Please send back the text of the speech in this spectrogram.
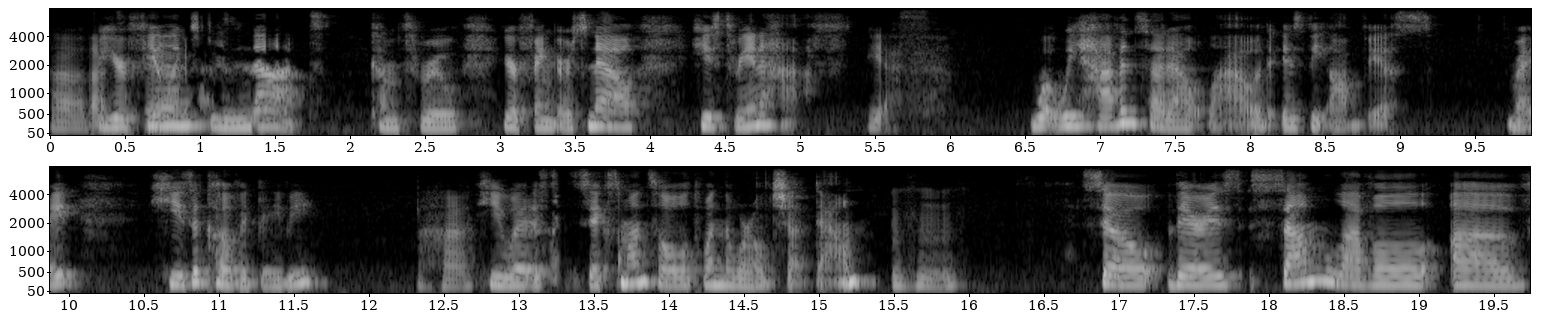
Oh, that's your feelings good. do not come through your fingers. Now, he's three and a half. Yes. What we haven't said out loud is the obvious, right? He's a COVID baby. Uh-huh. He was six months old when the world shut down. Mm-hmm. So there is some level of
